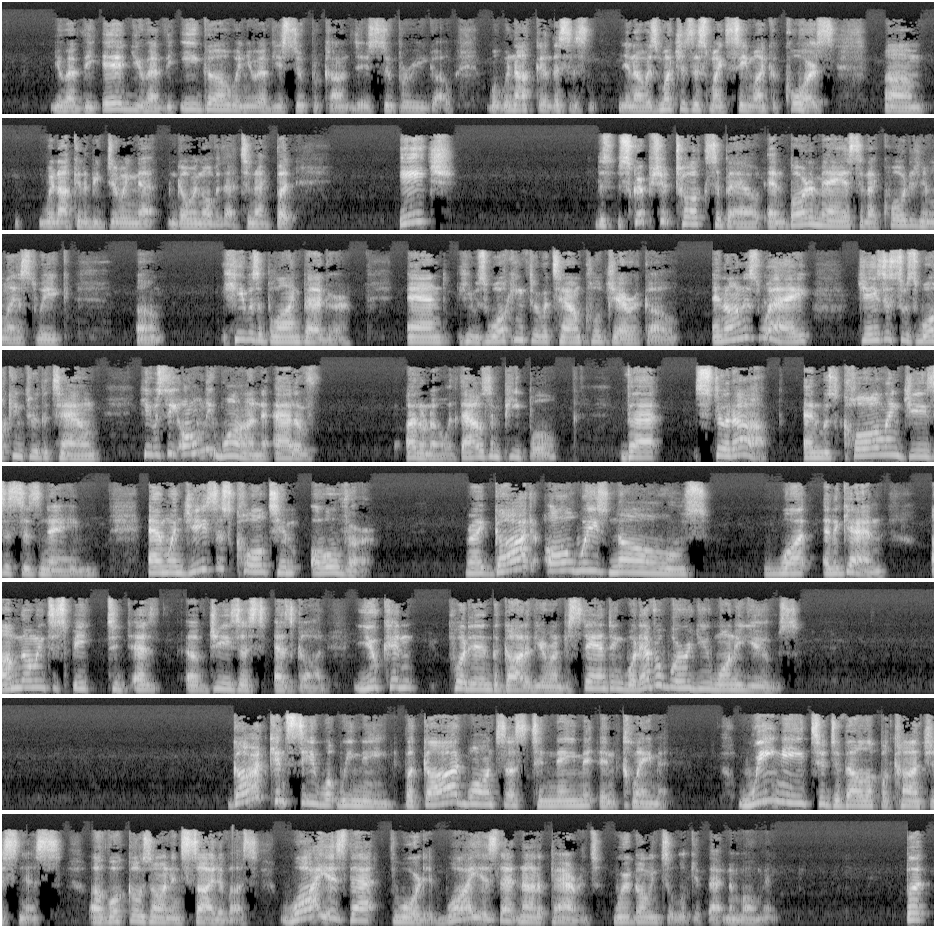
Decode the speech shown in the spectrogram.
You have the id, you have the ego, and you have your super your super ego. Well, we're not going. This is you know as much as this might seem like a course, um, we're not going to be doing that and going over that tonight. But each, the scripture talks about, and Bartimaeus, and I quoted him last week, um, he was a blind beggar. And he was walking through a town called Jericho. And on his way, Jesus was walking through the town. He was the only one out of, I don't know, a thousand people that stood up and was calling Jesus' name. And when Jesus called him over, right, God always knows what, and again, I'm going to speak to as of Jesus as God. You can put in the God of your understanding, whatever word you want to use. God can see what we need, but God wants us to name it and claim it. We need to develop a consciousness of what goes on inside of us. Why is that thwarted? Why is that not apparent? We're going to look at that in a moment. But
